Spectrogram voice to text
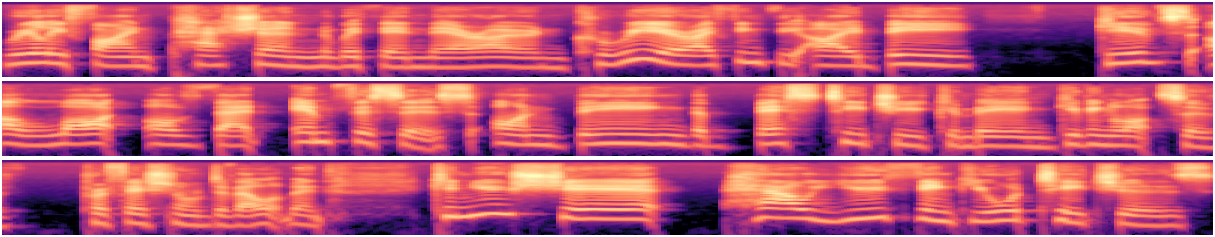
really find passion within their own career, I think the IB gives a lot of that emphasis on being the best teacher you can be and giving lots of professional development. Can you share how you think your teachers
